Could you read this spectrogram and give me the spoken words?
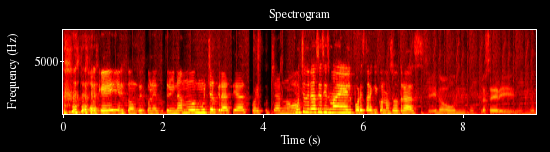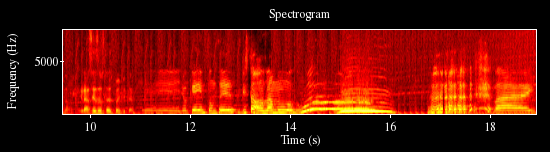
ok, entonces con eso terminamos. Muchas gracias por escucharnos. Muchas gracias Ismael por estar aquí con nosotras. Sí, no, un, placer y un honor. Gracias a ustedes por invitarme. ok, entonces. Listo. Nos vamos. Bye.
